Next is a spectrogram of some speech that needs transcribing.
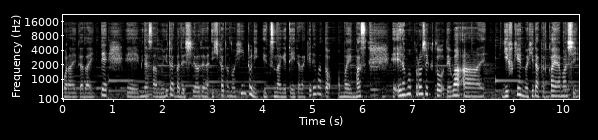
ご覧いただいて、えー、皆さんの豊かで幸せな生き方のヒントにつなげていただければと思います。えー、エラマプロジェクトでは岐阜県の飛騨高山市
